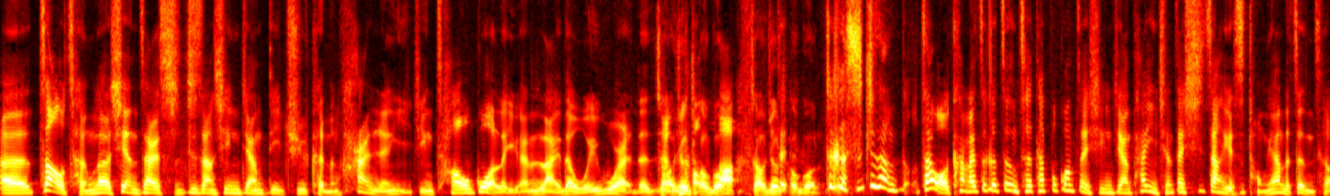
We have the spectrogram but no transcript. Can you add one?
呃，造成了现在实际上新疆地区可能汉人已经超过了原来的维吾尔的人口，早就超过啊，早就超过了。这个实际上在我看来，这个政策它不光在新疆，它以前在西藏也是同样的政策。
